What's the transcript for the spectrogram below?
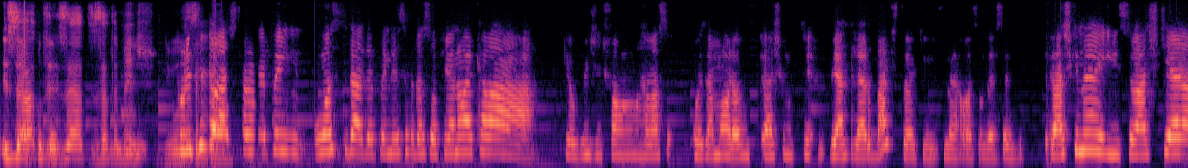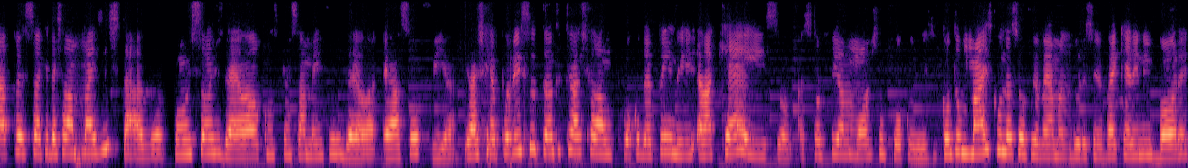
Exato, porque- exato, exatamente. E Por isso que eu acho que o lance da dependência da Sofia não é aquela que eu vi gente falando relação, coisa amorosa. Eu acho que viajaram bastante nisso na relação dessas duas. Eu acho que não é isso. Eu acho que é a pessoa que deixa ela mais estável com os sonhos dela, com os pensamentos dela. É a Sofia. Eu acho que é por isso tanto que eu acho que ela é um pouco dependente. Ela quer isso. A Sofia mostra um pouco nisso. Quanto mais quando a Sofia vai amadurecendo, vai querendo ir embora,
